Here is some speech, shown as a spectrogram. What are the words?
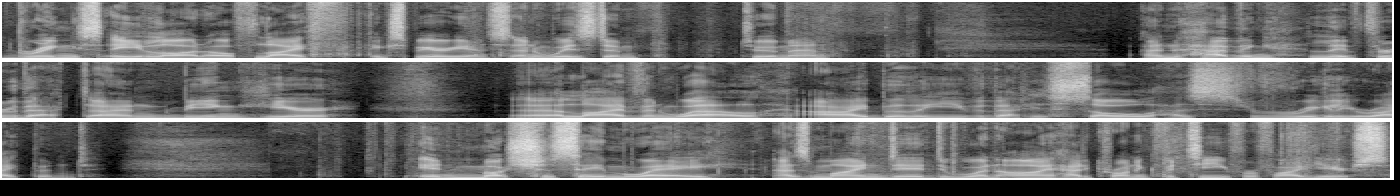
brings a lot of life experience and wisdom to a man and having lived through that and being here uh, alive and well, I believe that his soul has really ripened. In much the same way as mine did when I had chronic fatigue for five years.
